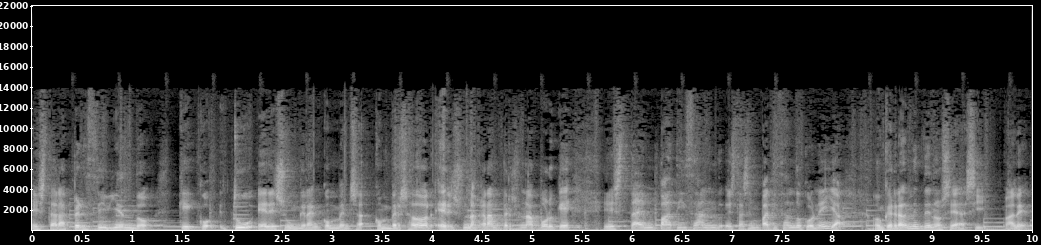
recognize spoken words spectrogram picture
estará percibiendo que tú eres un gran conversador, eres una gran persona porque está empatizando, estás empatizando con ella, aunque realmente no sea así, ¿vale?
